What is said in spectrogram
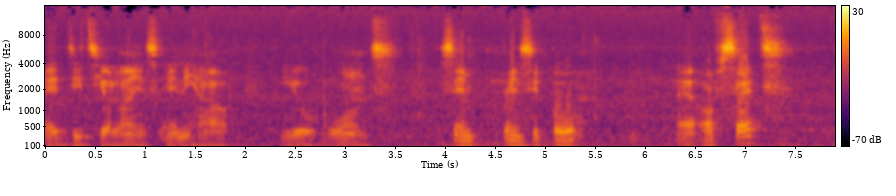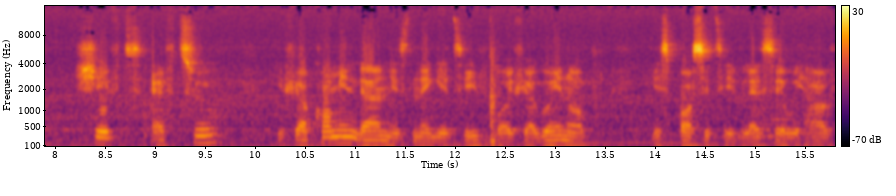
edit your lines anyhow you want. Same principle uh, offset shift F2 if you are coming down it's negative but if you are going up it's positive. Let's say we have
